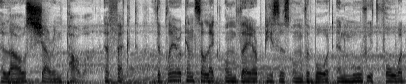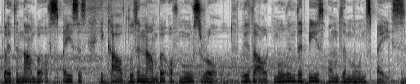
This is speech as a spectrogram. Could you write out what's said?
allows sharing power. Effect the player can select on their pieces on the board and move it forward by the number of spaces equal to the number of moves rolled, without moving the piece on the moon space.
